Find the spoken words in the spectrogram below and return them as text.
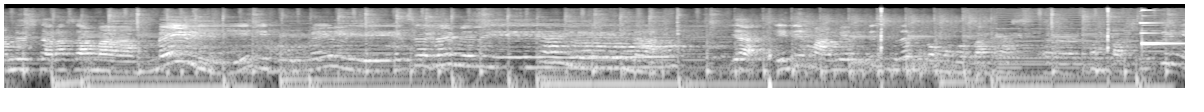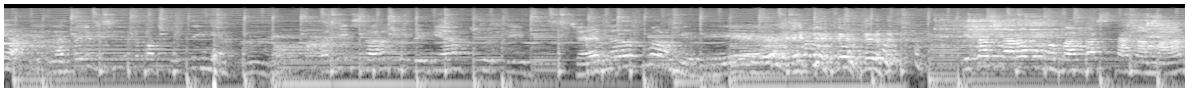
Mami sekarang sama Meli, Ibu Meli. Say hi Meli. Nah, ya ini Mami ini sebenarnya bukan mau ngebahas eh, tempat syuting ya. Katanya di sini tempat syuting ya. Tapi sekarang syutingnya syuting channel Mami. Kita sekarang mau ngebahas tanaman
